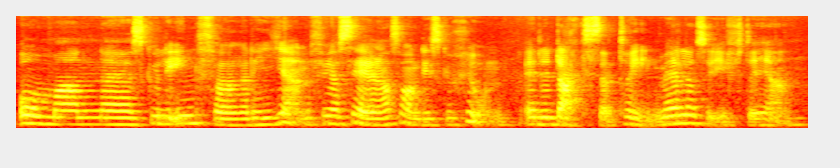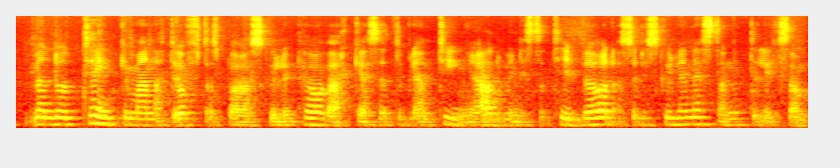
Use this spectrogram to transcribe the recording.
om man eh, skulle införa det igen, för jag ser en sån diskussion, är det dags att ta in medlemsavgifter igen? Men då tänker man att det oftast bara skulle påverka så att det blir en tyngre administrativ börda, så det skulle nästan inte liksom,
